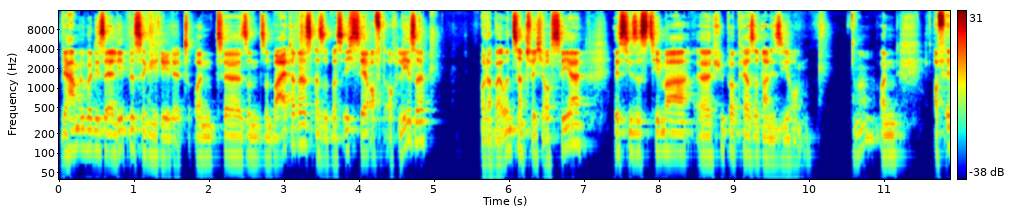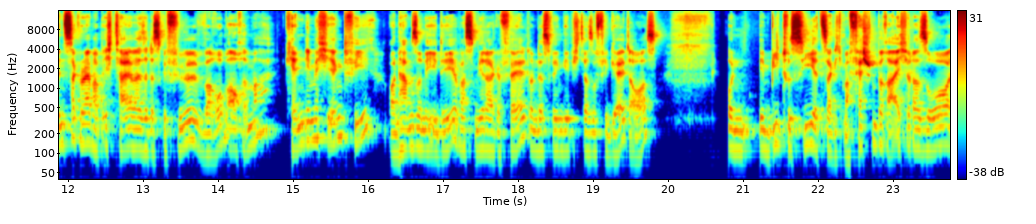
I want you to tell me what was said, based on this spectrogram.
wir haben über diese Erlebnisse geredet. Und äh, so, so ein weiteres, also was ich sehr oft auch lese oder bei uns natürlich auch sehe, ist dieses Thema äh, Hyperpersonalisierung. Ne? Und auf Instagram habe ich teilweise das Gefühl, warum auch immer, kennen die mich irgendwie und haben so eine Idee, was mir da gefällt und deswegen gebe ich da so viel Geld aus. Und im B2C, jetzt sage ich mal Fashion-Bereich oder so,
